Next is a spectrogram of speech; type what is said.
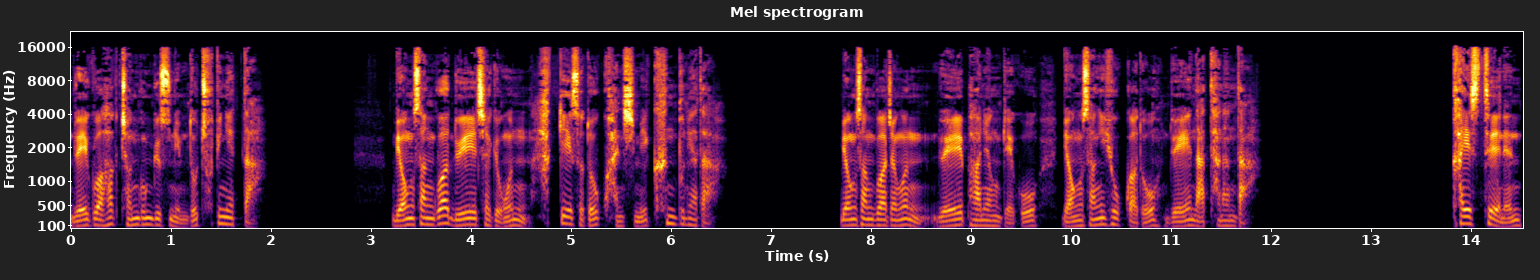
뇌과학 전공 교수님도 초빙했다. 명상과 뇌의 작용은 학계에서도 관심이 큰 분야다. 명상 과정은 뇌에 반영되고 명상의 효과도 뇌에 나타난다. 카이스트에는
